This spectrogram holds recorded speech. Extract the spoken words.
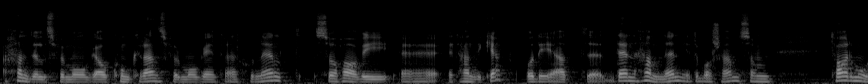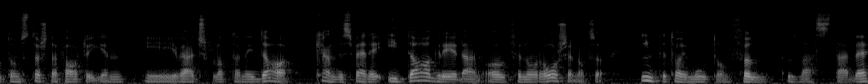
handelsförmåga och konkurrensförmåga internationellt så har vi eh, ett handikapp och det är att eh, den hamnen, Göteborgs hamn, som tar emot de största fartygen i världsflottan idag kan dessvärre idag redan och för några år sedan också inte ta emot de fullastade.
